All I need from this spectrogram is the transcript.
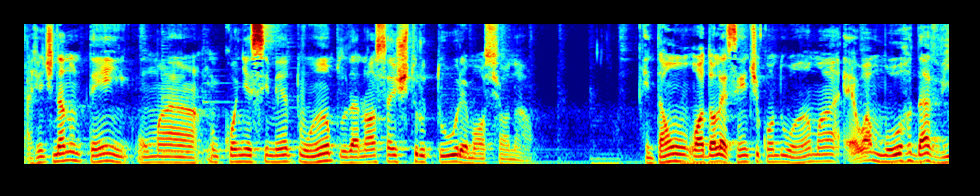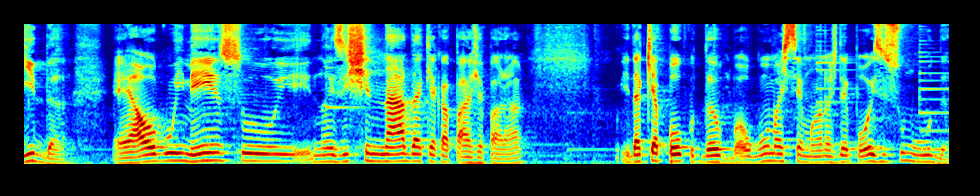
a gente ainda não tem uma, um conhecimento amplo da nossa estrutura emocional. Então, o adolescente, quando ama, é o amor da vida, é algo imenso e não existe nada que é capaz de parar. E daqui a pouco, algumas semanas depois, isso muda.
